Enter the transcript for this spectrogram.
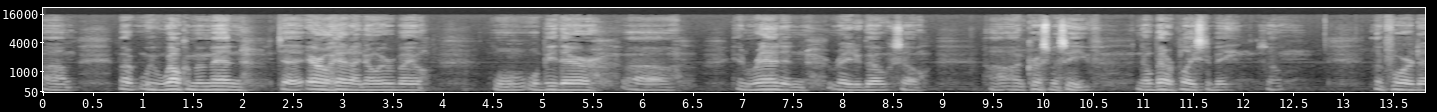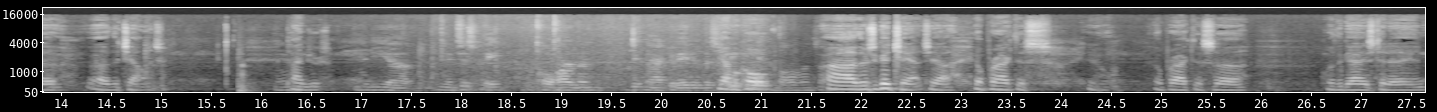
um, but we welcome them in to Arrowhead. I know everybody will will, will be there uh, in red and ready to go. So uh, on Christmas Eve, no better place to be. So look forward to uh, the challenge. Time's yours. Andy, uh, you anticipate Mecole Hardman getting activated this Yeah, week? Mecole. Uh, there's a good chance. Yeah, he'll practice. You know, he'll practice uh, with the guys today and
